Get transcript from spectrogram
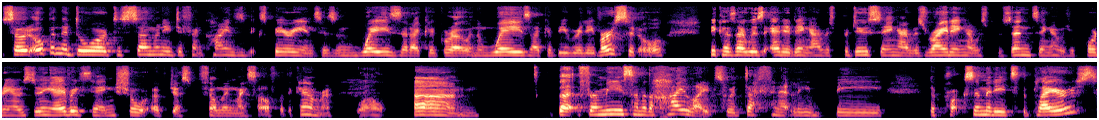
so it opened the door to so many different kinds of experiences and ways that I could grow and the ways I could be really versatile because I was editing, I was producing, I was writing, I was presenting, I was reporting, I was doing everything short of just filming myself with a camera. Wow. Um, but for me, some of the highlights would definitely be the proximity to the players,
